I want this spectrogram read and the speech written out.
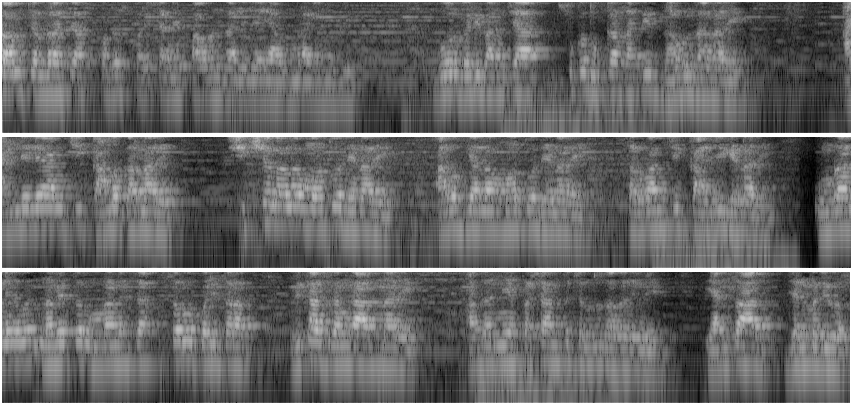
रामचंद्राच्या पदस्पर्शाने पावन झालेल्या या उमराणे नगरी गोरगरिबांच्या सुखदुःखासाठी धावून जाणारे अडलेल्यांची कामं करणारे शिक्षणाला महत्त्व देणारे आरोग्याला महत्त्व देणारे सर्वांची काळजी घेणारे उमराणे नव्हे तर उमराण्याच्या सर्व परिसरात विकास गंगा आणणारे आदरणीय प्रशांत चंदूदादा देवरे यांचा आज जन्मदिवस.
